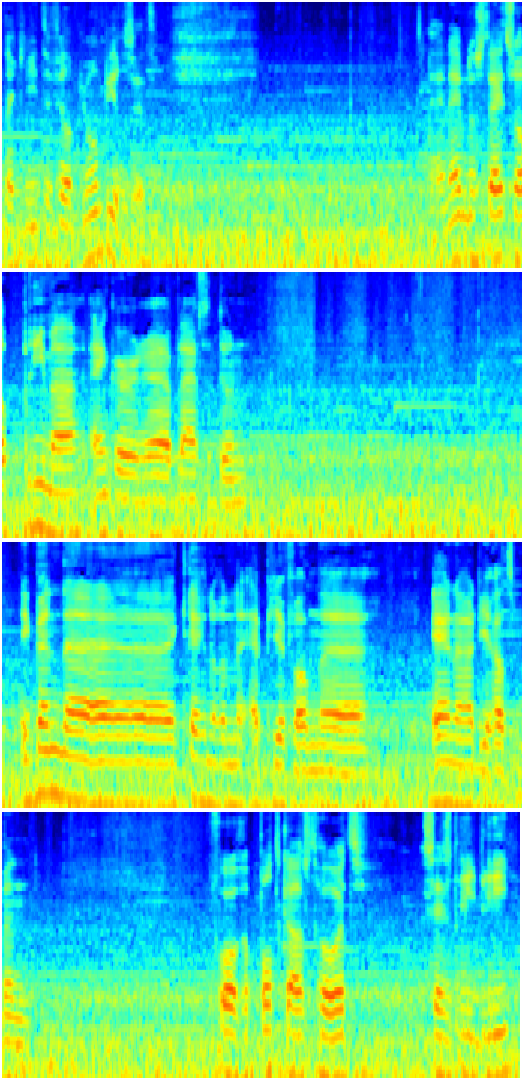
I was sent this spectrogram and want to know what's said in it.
Dat je niet te veel op je mobiel zit. Hij neemt nog steeds op, prima. Enker eh, blijft het doen. Ik ben, eh, ik kreeg nog een appje van eh, Erna. Die had mijn vorige podcast gehoord. 633.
